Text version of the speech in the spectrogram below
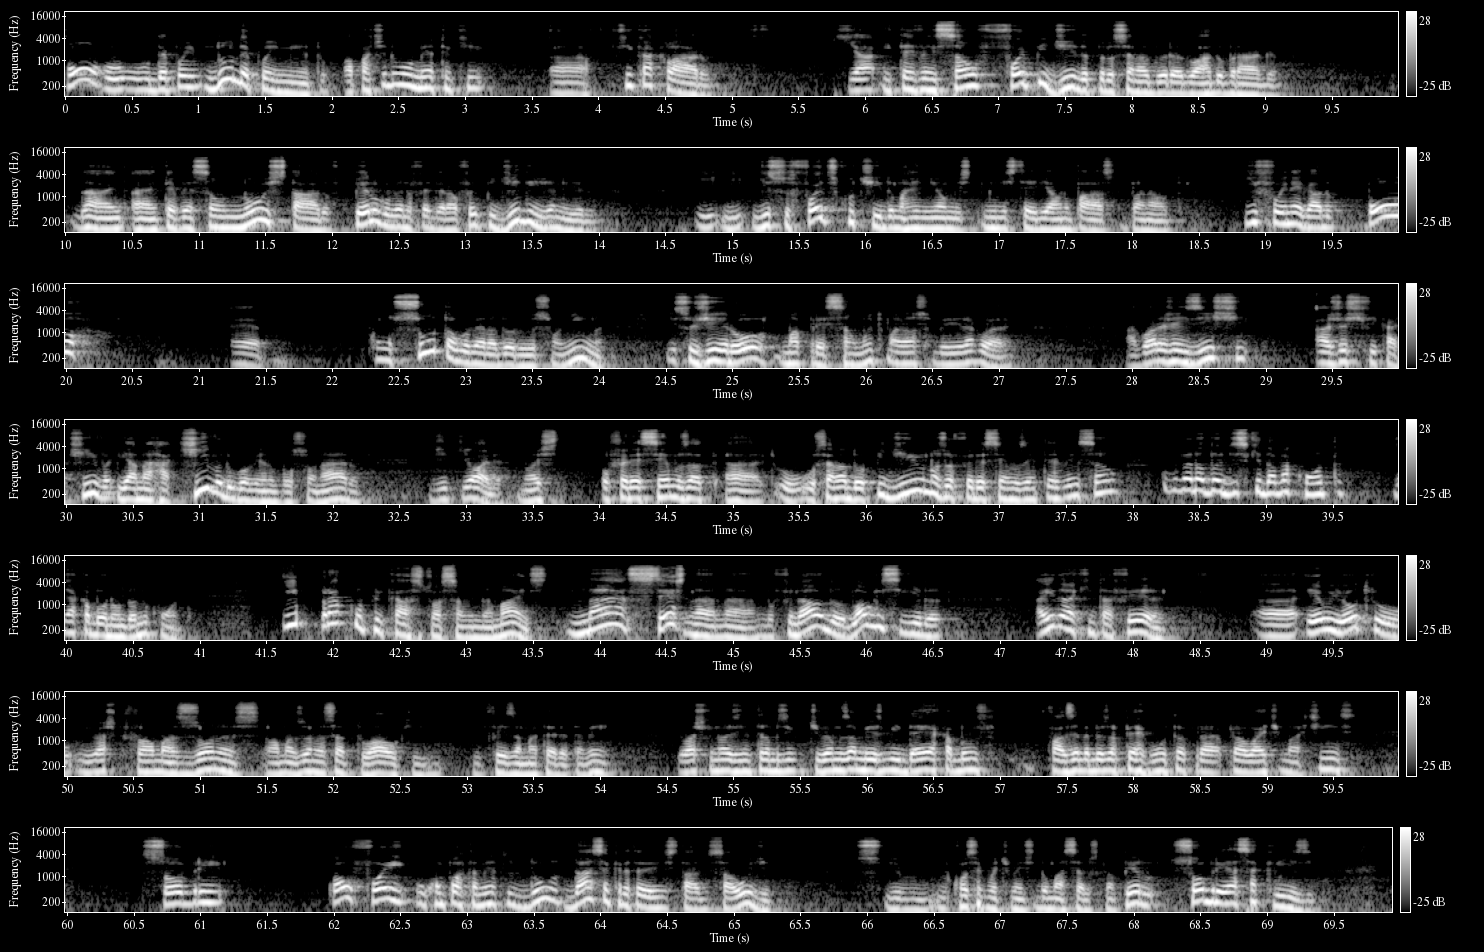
o depoimento, no depoimento, a partir do momento em que fica claro que a intervenção foi pedida pelo senador Eduardo Braga, a, intervenção no Estado pelo governo federal foi pedida em janeiro, e, e isso foi discutido uma reunião ministerial no Palácio do Planalto, e foi negado por é, consulta ao governador Wilson Lima, isso gerou uma pressão muito maior sobre ele agora. Agora já existe a justificativa e a narrativa do governo Bolsonaro de que, olha, nós oferecemos, a, a, o, senador pediu, nós oferecemos a intervenção, o governador disse que dava conta e acabou não dando conta. E para complicar a situação ainda mais, na sexta, na, na, no final, do, logo em seguida, ainda na quinta-feira, uh, eu e outro, eu acho que foi o Amazonas, Amazonas Atual que, que fez a matéria também, eu acho que nós entramos, tivemos a mesma ideia e acabamos fazendo a mesma pergunta para White Martins sobre qual foi o comportamento do, da Secretaria de Estado de Saúde consequentemente, do Marcelo Campelo sobre essa crise.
